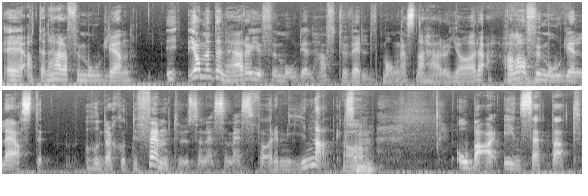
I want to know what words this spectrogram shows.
Eh, att den här har förmodligen Ja men den här har ju förmodligen haft för väldigt många såna här att göra. Han har förmodligen läst 175 000 sms före mina liksom. Och bara insett att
